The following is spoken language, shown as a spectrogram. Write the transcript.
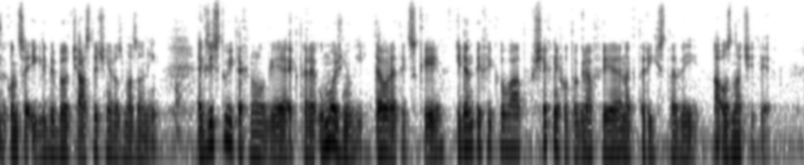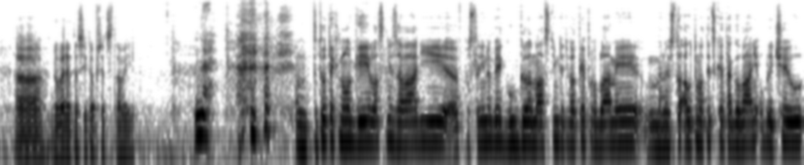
dokonce i kdyby byl částečně rozmazaný. Existují technologie, které umožňují teoreticky identifikovat všechny fotografie, na kterých jste vy a označit je. Dovedete si to představit? Ne. Tuto technologii vlastně zavádí v poslední době Google, má s tím teď velké problémy, jmenuje se to automatické tagování obličejů,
